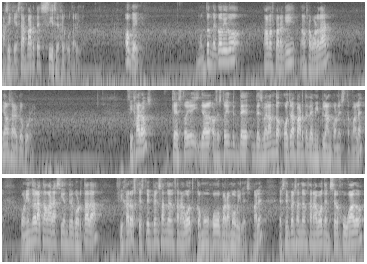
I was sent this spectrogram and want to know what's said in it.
Así que esta parte sí se ejecutaría. Ok. Un montón de código. Vamos para aquí, vamos a guardar. Y vamos a ver qué ocurre. Fijaros que estoy ya os estoy desvelando otra parte de mi plan con esto, ¿vale? Poniendo la cámara así entrecortada, fijaros que estoy pensando en Zanabot como un juego para móviles, ¿vale? Estoy pensando en Zanabot en ser jugado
